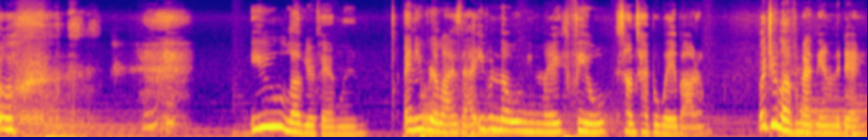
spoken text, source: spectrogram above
Oh you love your family and you realize that even though you may feel some type of way about them, but you love them at the end of the day.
